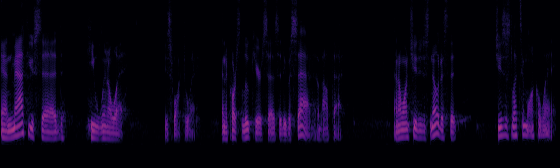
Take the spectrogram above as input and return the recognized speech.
And Matthew said he went away. He just walked away. And of course, Luke here says that he was sad about that. And I want you to just notice that Jesus lets him walk away.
